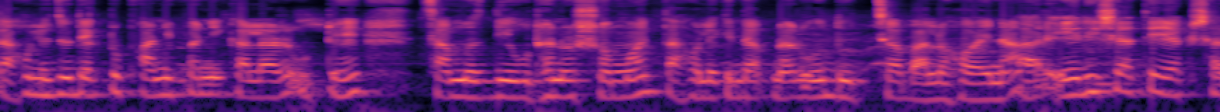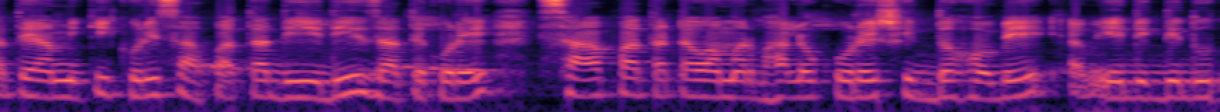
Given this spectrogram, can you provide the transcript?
তাহলে যদি একটু ফানি ফানি কালার উঠে চামচ দিয়ে উঠানোর সময়, তাহলে কিন্তু আপনার ও দুধ চা ভালো হয় না। আর এরই সাথে একসাথে আমি কি করি, চা পাতা দিয়ে দিই যাতে করে চা পাতাটাও আমার ভালো করে সিদ্ধ হবে এদিক দিয়ে দুধ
